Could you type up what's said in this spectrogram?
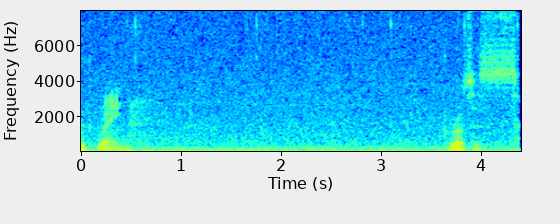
With grain. Process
